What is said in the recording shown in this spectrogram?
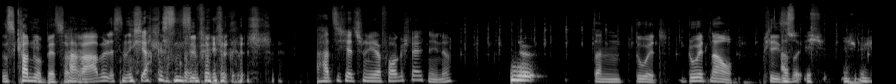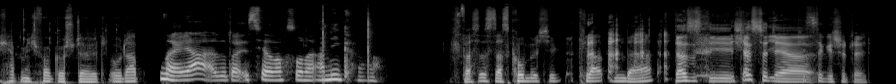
Es kann nur besser werden. Parabel ist nicht achsensymmetrisch. Hat sich jetzt schon jeder vorgestellt? Nee, ne? Nö. Dann do it. Do it now, please. Also ich, ich, ich habe mich vorgestellt, oder? Naja, also da ist ja noch so eine Annika. Was ist das komische Klappen da? Das ist die ich Kiste, die der, Kiste geschüttelt.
